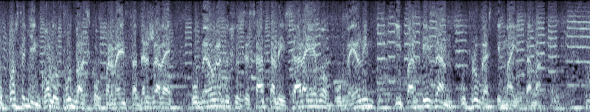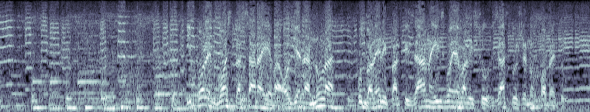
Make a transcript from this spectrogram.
U posljednjem kolu futbalskog prvenstva države u Beogradu su se sastali Sarajevo u belim i Partizan u prugastim majicama. I pored vodstva Sarajeva od 1-0, futbaleri Partizana izvojevali su zasluženu pobedu.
